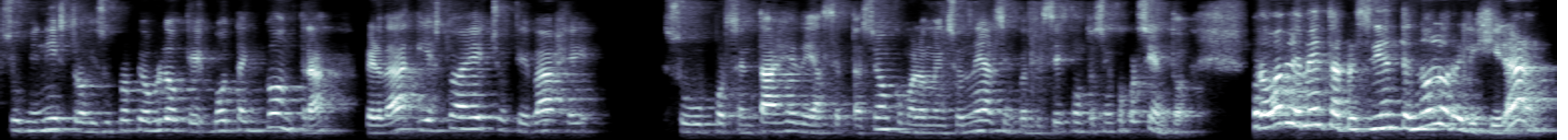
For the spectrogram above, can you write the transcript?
sus ministros y su propio bloque vota en contra, ¿verdad? Y esto ha hecho que baje su porcentaje de aceptación, como lo mencioné, al 56.5%, probablemente al presidente no lo reelegirán.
